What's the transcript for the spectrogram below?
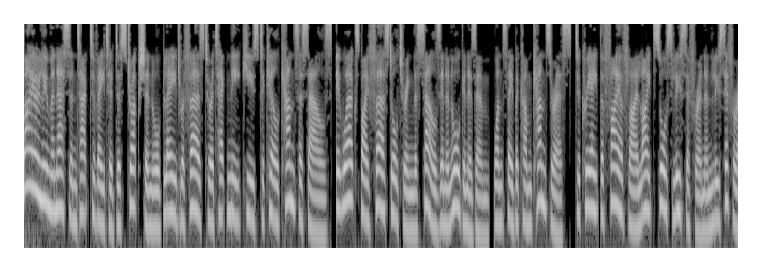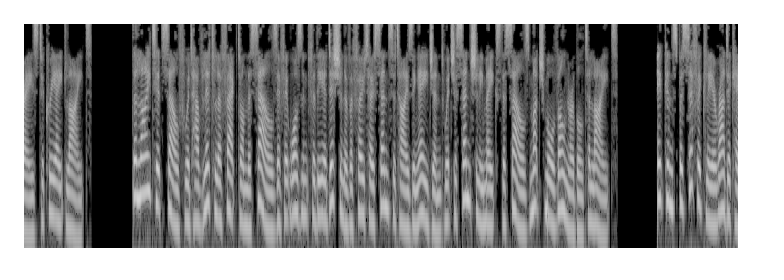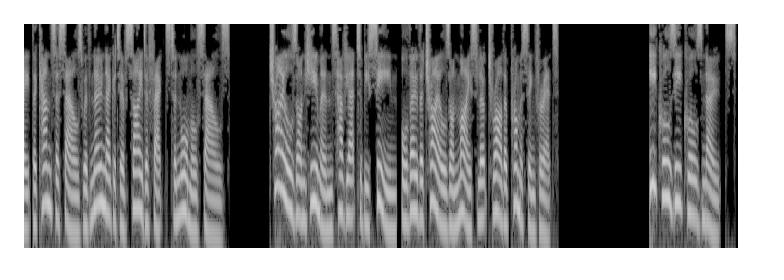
Bioluminescent activated destruction or BLADE refers to a technique used to kill cancer cells. It works by first altering the cells in an organism, once they become cancerous, to create the firefly light source luciferin and luciferase to create light. The light itself would have little effect on the cells if it wasn't for the addition of a photosensitizing agent which essentially makes the cells much more vulnerable to light. It can specifically eradicate the cancer cells with no negative side effects to normal cells. Trials on humans have yet to be seen, although the trials on mice looked rather promising for it. Notes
